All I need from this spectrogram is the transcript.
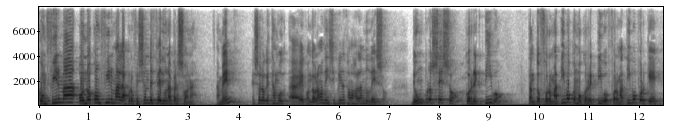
confirma o no confirma la profesión de fe de una persona. Amén. Eso es lo que estamos, eh, cuando hablamos de disciplina estamos hablando de eso, de un proceso correctivo, tanto formativo como correctivo. Formativo porque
